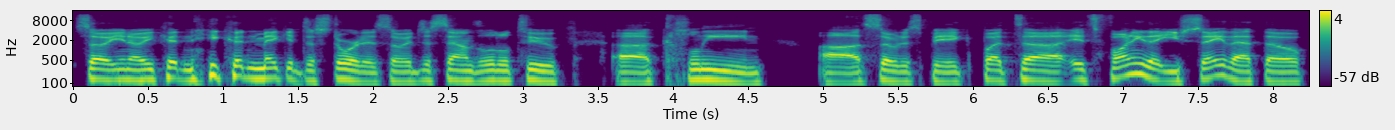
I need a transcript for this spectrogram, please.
so you know he couldn't he couldn't make it distorted. So it just sounds a little too uh, clean, uh, so to speak. But uh, it's funny that you say that though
